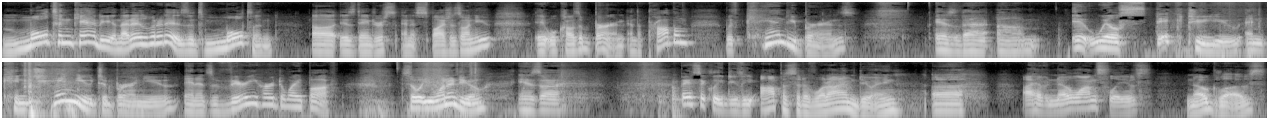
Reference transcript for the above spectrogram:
molten candy, and that is what it is. It's molten. Uh, is dangerous, and it splashes on you. It will cause a burn. And the problem with candy burns is that um, it will stick to you and continue to burn you, and it's very hard to wipe off. So what you want to do is uh basically do the opposite of what I'm doing. Uh, I have no long sleeves, no gloves,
